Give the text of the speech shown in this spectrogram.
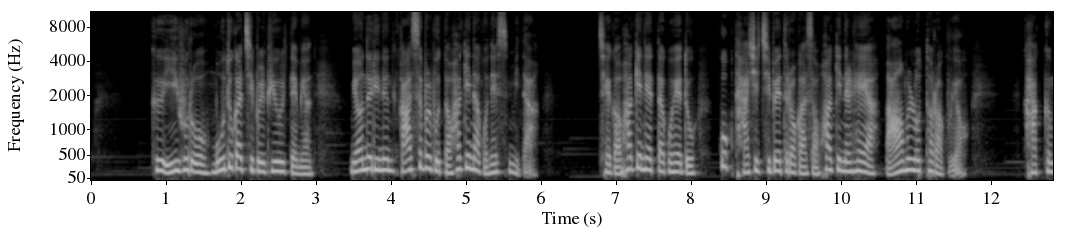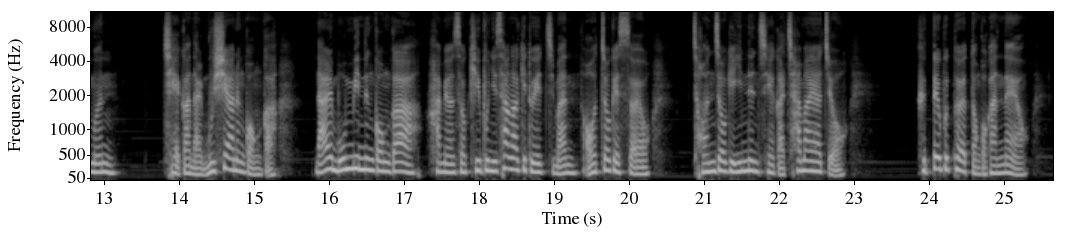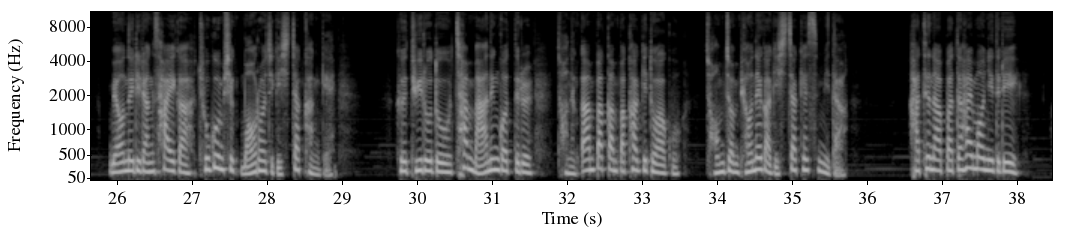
그 이후로 모두가 집을 비울 때면 며느리는 가스불부터 확인하곤 했습니다. 제가 확인했다고 해도 꼭 다시 집에 들어가서 확인을 해야 마음을 놓더라고요. 가끔은 제가 날 무시하는 건가, 날 못 믿는 건가 하면서 기분이 상하기도 했지만 어쩌겠어요. 전적이 있는 제가 참아야죠. 그때부터였던 것 같네요. 며느리랑 사이가 조금씩 멀어지기 시작한 게. 그 뒤로도 참 많은 것들을 저는 깜빡깜빡 하기도 하고 점점 변해가기 시작했습니다. 같은 아파트 할머니들이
